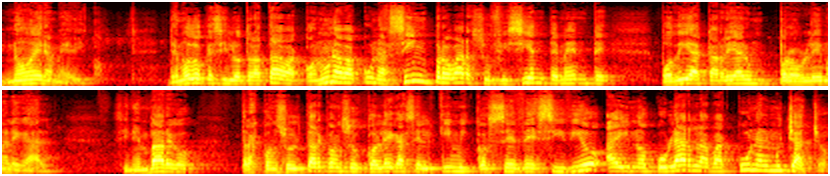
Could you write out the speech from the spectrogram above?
no era médico. De modo que si lo trataba con una vacuna sin probar suficientemente, podía acarrear un problema legal. Sin embargo, tras consultar con sus colegas, el químico se decidió a inocular la vacuna al muchacho,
